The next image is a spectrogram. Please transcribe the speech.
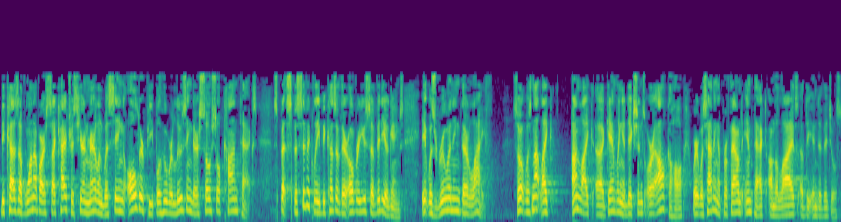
because of one of our psychiatrists here in Maryland was seeing older people who were losing their social contacts, spe- specifically because of their overuse of video games. It was ruining their life. So it was not like unlike uh, gambling addictions or alcohol, where it was having a profound impact on the lives of the individuals.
